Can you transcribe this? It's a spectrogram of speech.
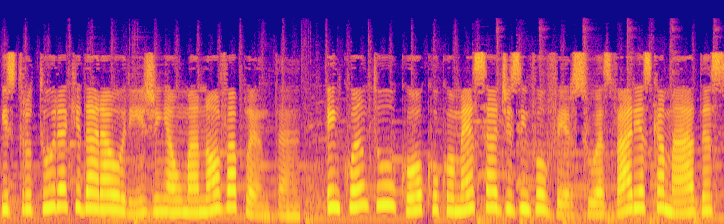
estrutura que dará origem a uma nova planta. Enquanto o coco começa a desenvolver suas várias camadas,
